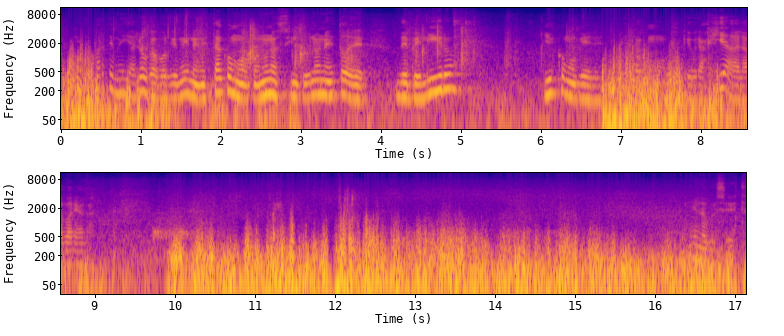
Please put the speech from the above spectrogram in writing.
Esta parte es media loca porque miren, está como con unos cinturones estos de, de peligro y es como que quebrajeada la pared acá. Miren lo que es esto.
